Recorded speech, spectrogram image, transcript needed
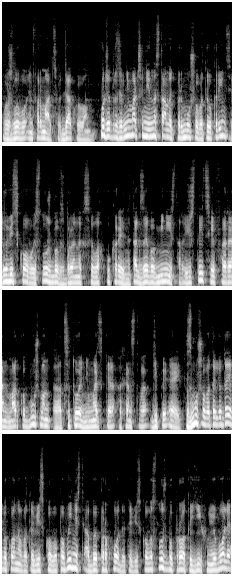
важливу інформацію. Дякую вам. Отже, друзі, в Німеччині не стануть примушувати українців до військової служби в Збройних силах України. Так заявив міністр юстиції ФРН Марко Бушман. е, Цитує німецьке агентство DPA. Змушувати людей виконувати військову повинність, аби проходити військову службу проти їхньої волі.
